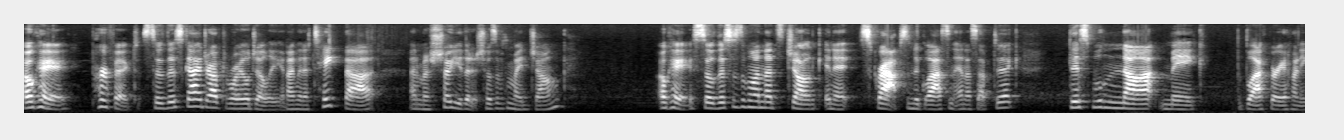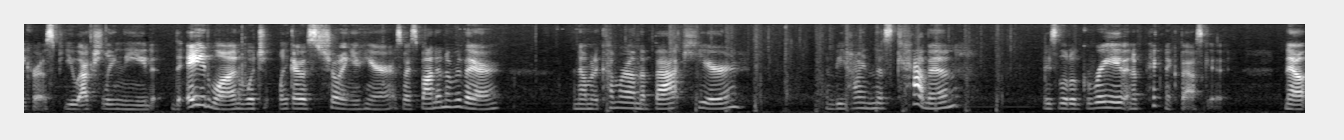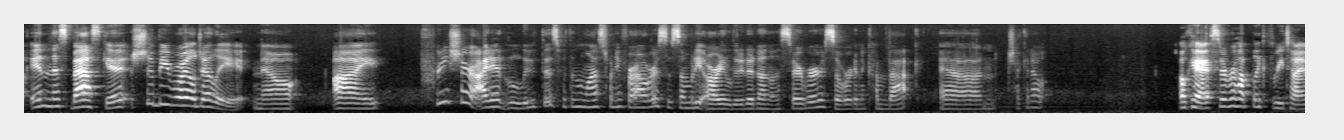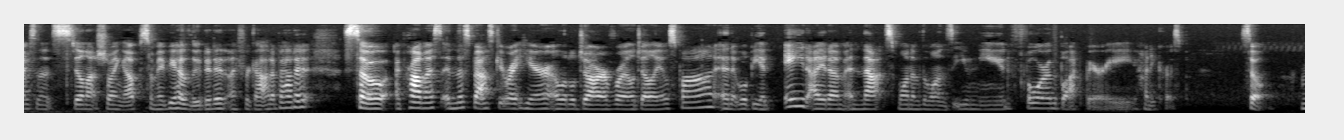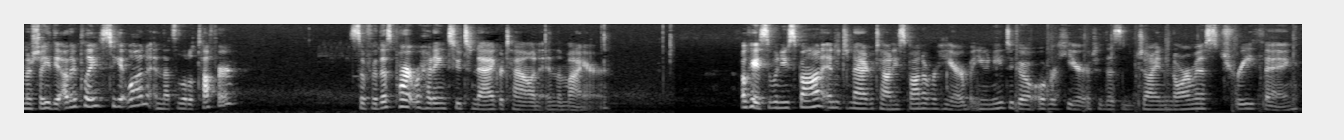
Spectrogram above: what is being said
Okay, perfect. So this guy dropped royal jelly and I'm gonna take that I'm going to show you that it shows up in my junk. Okay, so this is the one that's junk and it scraps into glass and antiseptic. This will not make the blackberry Honeycrisp. You actually need the aid one, which like I was showing you here. So I spawned in over there. And now I'm going to come around the back here. And behind this cabin, there's a little grave and a picnic basket. Now in this basket should be royal jelly. Now I pretty sure I didn't loot this within the last 24 hours, so somebody already looted it on the server, so we're gonna come back and check it out. Okay, I've server hopped like three times and it's still not showing up, so maybe I looted it and I forgot about it. So I promise in this basket right here, a little jar of royal jelly will spawn, and it will be an aid item, and that's one of the ones that you need for the blackberry Honeycrisp. So I'm gonna show you the other place to get one, and that's a little tougher. So for this part, we're heading to Tanagra Town in the Mire. Okay, so when you spawn into Tanagra Town, you spawn over here, but you need to go over here to this ginormous tree thing.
